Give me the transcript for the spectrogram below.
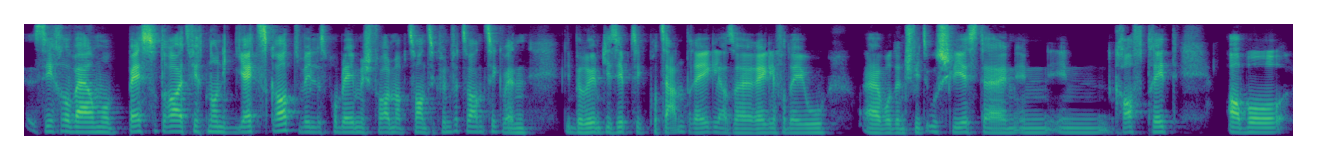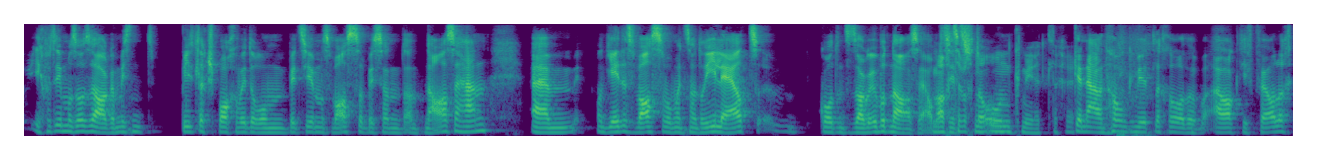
Sicher wären wir besser dran, jetzt vielleicht noch nicht jetzt gerade, weil das Problem ist vor allem ab 2025, wenn die berühmte 70%-Regel, also eine Regel von der EU, äh, wo dann die Schweiz ausschließt, äh, in, in, in Kraft tritt. Aber ich muss immer so sagen, wir sind bildlich gesprochen wiederum, beziehen wir das Wasser bis an, an die Nase haben. Ähm, und jedes Wasser, wo man jetzt noch drin leert, geht dann sozusagen über die Nase. Macht es einfach noch ungemütlicher. Genau, noch ungemütlicher oder auch aktiv gefährlich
